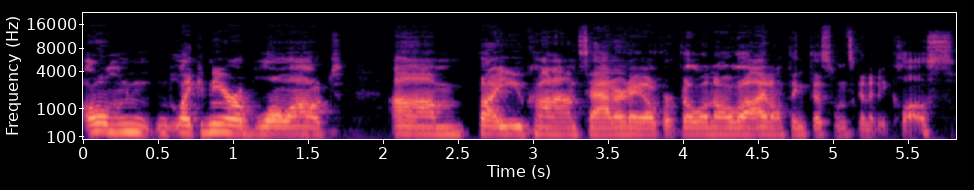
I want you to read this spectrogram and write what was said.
um, like near a blowout um, by UConn on Saturday over Villanova. I don't think this one's going to be close.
